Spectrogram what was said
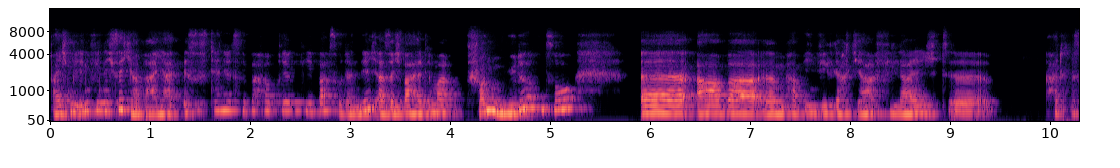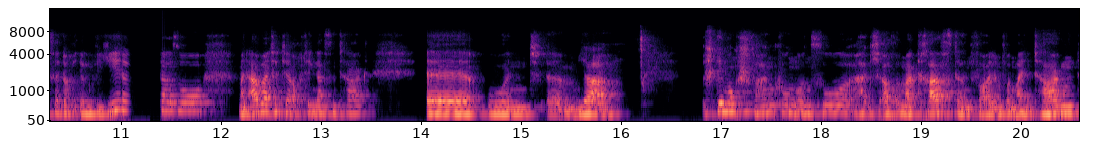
weil ich mir irgendwie nicht sicher war, ja, ist es denn jetzt überhaupt irgendwie was oder nicht? Also ich war halt immer schon müde und so, äh, aber ähm, habe irgendwie gedacht, ja, vielleicht äh, hat es ja doch irgendwie jeder so. Man arbeitet ja auch den ganzen Tag. Äh, und ähm, ja, Stimmungsschwankungen und so hatte ich auch immer krass, dann vor allem von meinen Tagen.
